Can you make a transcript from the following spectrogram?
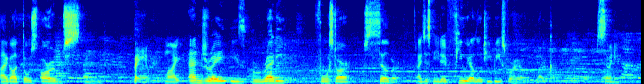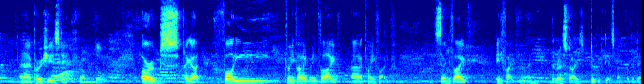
I got those orbs and bam, my Andre is ready, 4 star silver. I just needed a few yellow TPs for him, like 70. And I purchased it from the orbs. I got 40, 25, 25, uh, 25, 75, 85, and the rest I 250 I spent for the 10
